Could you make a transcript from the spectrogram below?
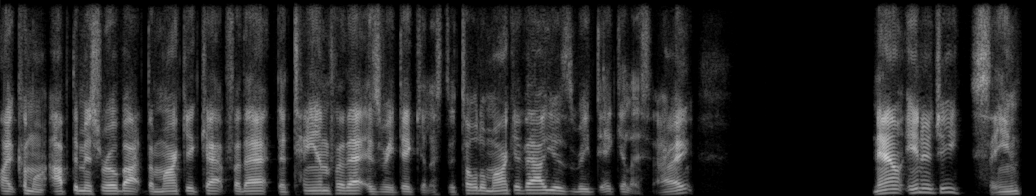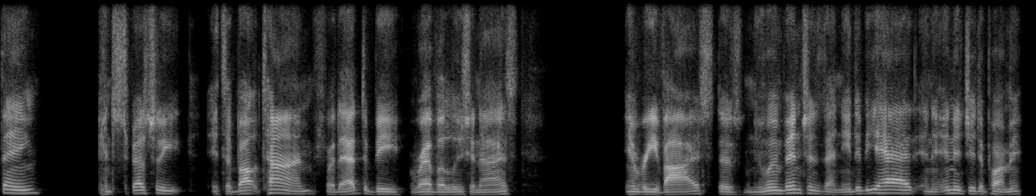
Like, come on, Optimus Robot, the market cap for that, the TAM for that is ridiculous. The total market value is ridiculous. All right. Now, energy, same thing. And especially, it's about time for that to be revolutionized and revised. There's new inventions that need to be had in the energy department.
